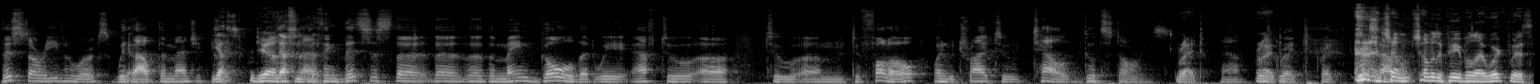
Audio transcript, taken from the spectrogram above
This story even works without the magic. yes, trick. Yeah. definitely. I think this is the, the, the, the main goal that we have to uh, to um, to follow when we try to tell good stories. Right. Yeah, Right. Great, great. some some of the people I worked with,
